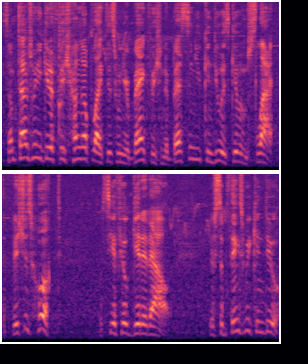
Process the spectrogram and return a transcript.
Sometimes when you get a fish hung up like this when you're bank fishing, the best thing you can do is give him slack. The fish is hooked. We'll see if he'll get it out. There's some things we can do.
